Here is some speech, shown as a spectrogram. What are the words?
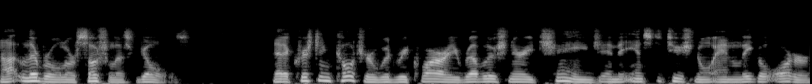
not liberal or socialist goals. That a Christian culture would require a revolutionary change in the institutional and legal order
